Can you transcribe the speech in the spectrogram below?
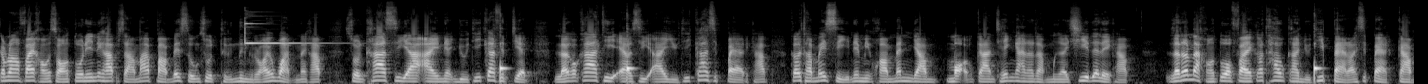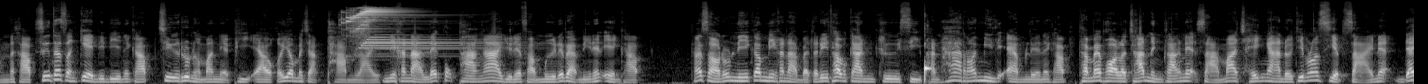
กำลังไฟของ 2 ตัวนี้นะครับสามารถปรับได้สูงสุดถึง 100 วัตต์นะครับ ส่วนค่า CRI เนี่ยอยู่ที่ 97 แล้วก็ค่า TLCI อยู่ที่ 98 ครับ ก็ทำให้สีเนี่ยมีความแม่นยำเหมาะกับการใช้งานระดับมืออาชีพได้เลยครับ และน้ำหนักของตัวไฟก็เท่ากันอยู่ที่ 818 กรัมนะครับ ซึ่งถ้าสังเกตดีๆนะครับ ชื่อรุ่นของมันเนี่ย PL ก็ย่อมาจาก Palm Light มีขนาดเล็กพกพาง่ายอยู่ในฝ่ามือได้แบบนี้นั่นเองครับทั้งสองรุ่นนี้ก็มีขนาดแบตเตอรี่เท่ากันคือ 4,500 มิลลิแอมเลยนะครับ ทำให้พอเราชาร์จหนึ่งครั้งเนี่ยสามารถใช้งานโดยที่ไม่ต้องเสียบสายเนี่ยได้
